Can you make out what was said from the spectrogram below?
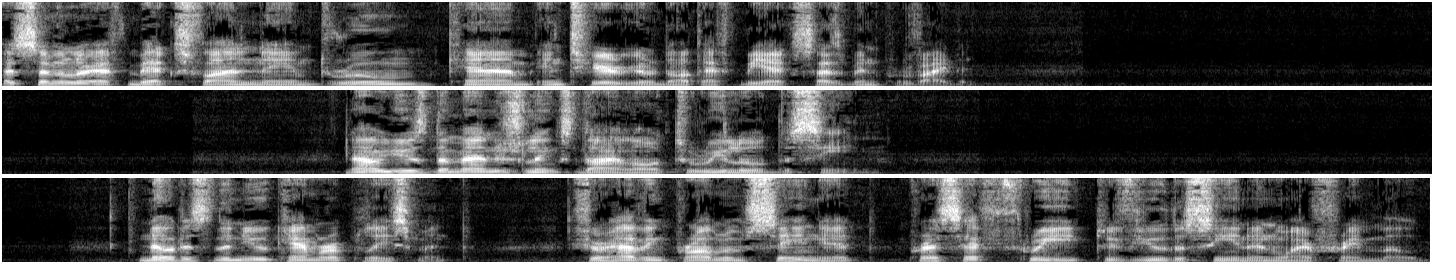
a similar FBX file named room cam roomcaminterior.fbx has been provided. Now use the Manage Links dialog to reload the scene. Notice the new camera placement. If you're having problems seeing it, press F3 to view the scene in wireframe mode.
